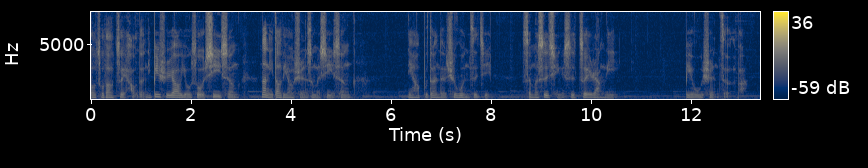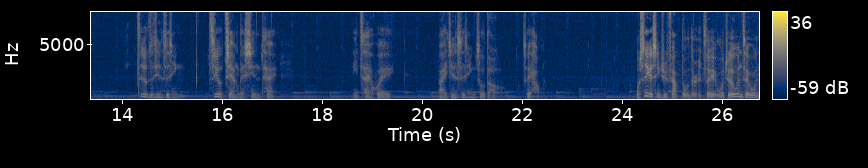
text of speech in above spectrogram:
都做到最好的，你必须要有所牺牲。那你到底要选什么牺牲？你要不断的去问自己，什么事情是最让你别无选择的吧？只有这件事情，只有这样的心态，你才会把一件事情做到最好。我是一个兴趣非常多的人，所以我觉得问这个问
